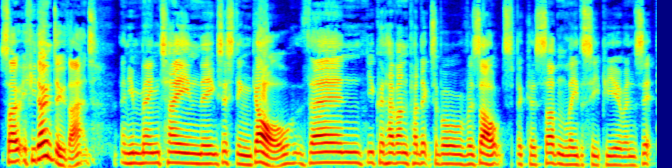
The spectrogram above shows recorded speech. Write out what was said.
So if you don't do that, and you maintain the existing goal, then you could have unpredictable results because suddenly the CPU and zIIP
